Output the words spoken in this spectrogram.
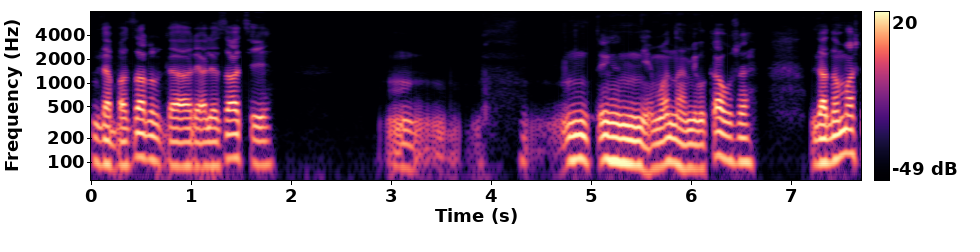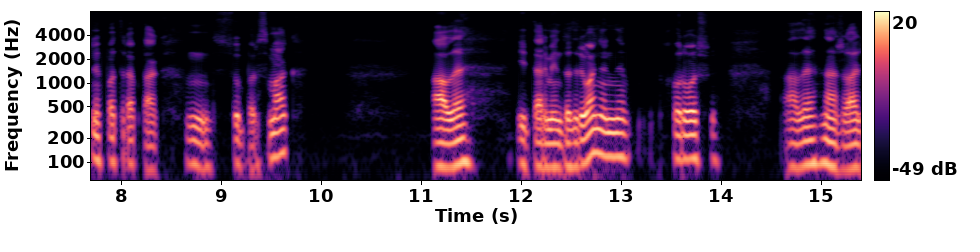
для базару, для реалізації. Ні, вона мілка вже. Для домашніх потреб так. Супер смак. Але і термін дозрівання не хороший. Але, на жаль,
